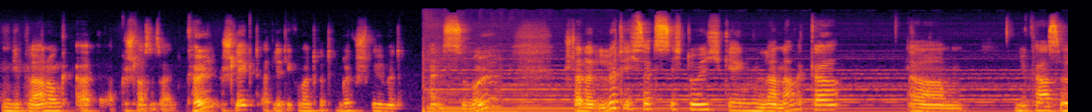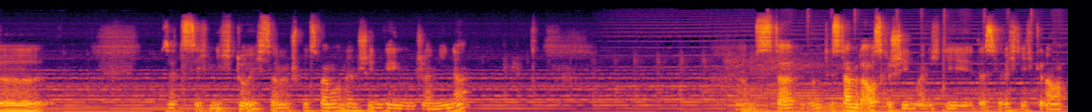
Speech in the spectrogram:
die Planung äh, abgeschlossen sein. Köln schlägt Atletico Madrid im Rückspiel mit 1 zu 0. Standard Lüttich setzt sich durch gegen Lanarca. Ähm, Newcastle setzt sich nicht durch, sondern spielt zweimal unentschieden gegen Janina. Und ist damit ausgeschieden, wenn ich die, das hier richtig, genau.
